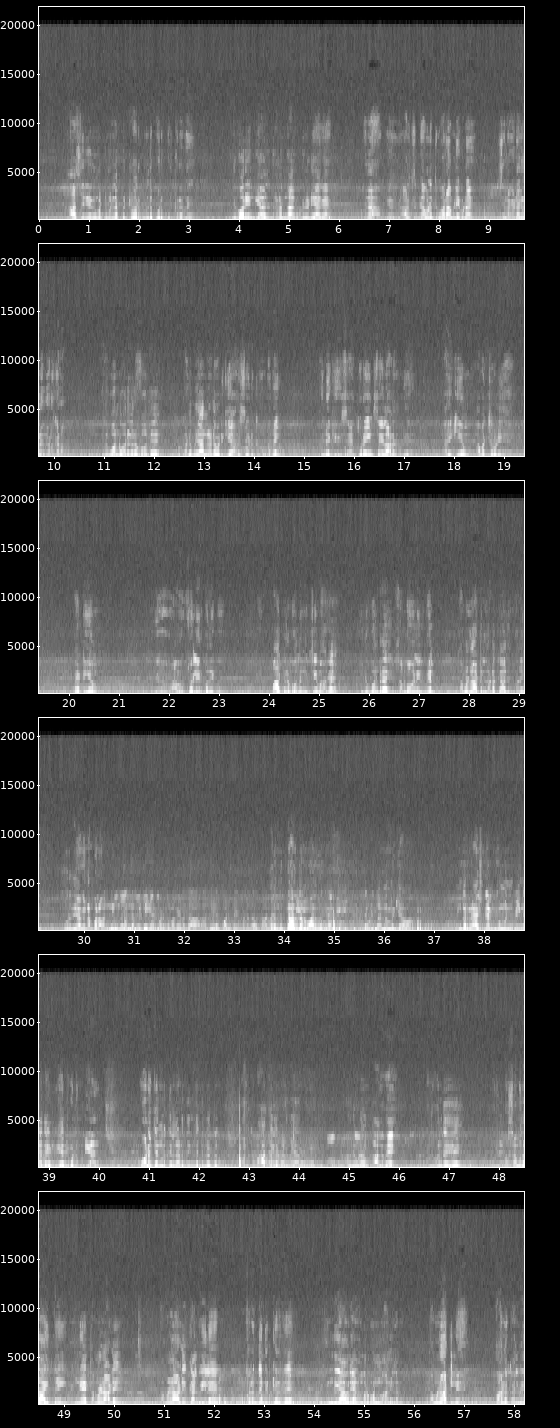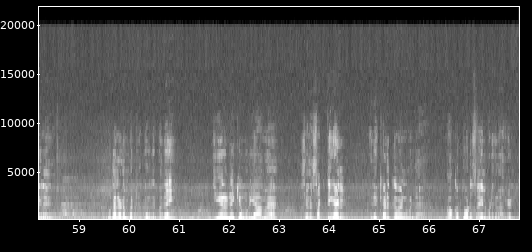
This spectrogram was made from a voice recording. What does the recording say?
ஆசிரியர்கள் மட்டுமல்ல பெற்றோருக்கும் இந்த பொறுப்பு இருக்கிறது. இதுபோல் எங்கேயாவது நடந்தால் உடனடியாக ஏன்னா அரசு கவனத்துக்கு வராமலே கூட சில இடங்களில் நடக்கலாம். இது போன்று வருகிற போது கடுமையான நடவடிக்கை அரசு எடுக்கும் என்பதை இன்றைக்கு துறையின் செயலாளருடைய அறிக்கையும் அமைச்சருடைய பேட்டியும் சொல்லியிருப்பதை பார்க்கிற போது நிச்சயமாக இது போன்ற சம்பவங்கள் இனிமேல் தமிழ்நாட்டில் நடக்காது என்பதை உறுதியாக நம்பலாம். தன்னம்பிக்கை அது முட்டாள்தனமாக இருந்தது. எப்படி தன்னம்பிக்கையாகும்? இந்த ரேஷனல் ஹியூமன் பீங்கை அதை ஏற்றுக்கொள்ள முடியாது. போன ஜென்மத்தில் நடந்து இந்த ஜென்மத்தில் நமக்கு வார்த்தைகள் கடுமையாக வந்துவிடும். ஆகவே இது வந்து சமுதாயத்தை இன்னே தமிழ்நாடு தமிழ்நாடு கல்வியிலே சிறந்து நிற்கிறது. இந்தியாவிலே நம்பர் ஒன் மாநிலம் தமிழ்நாட்டிலே மாணவ கல்வியிலே முதலிடம் பெற்றிருக்கிறது என்பதை ஜீரணிக்க முடியாமல் சில சக்திகள் இதை கெடுக்க வேண்டும் என்ற நோக்கத்தோடு செயல்படுகிறார்கள்.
